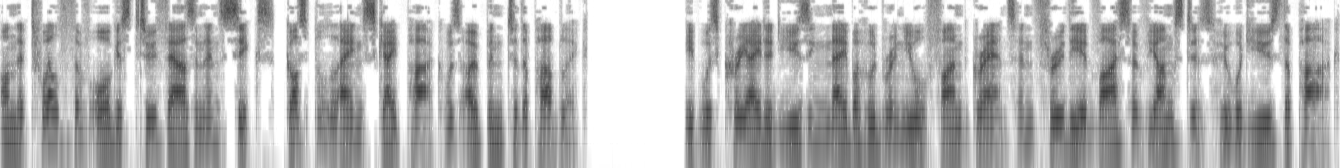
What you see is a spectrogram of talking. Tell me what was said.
On 12 August 2006, Gospel Lane Skatepark was opened to the public. It was created using Neighborhood Renewal Fund grants and through the advice of youngsters who would use the park.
